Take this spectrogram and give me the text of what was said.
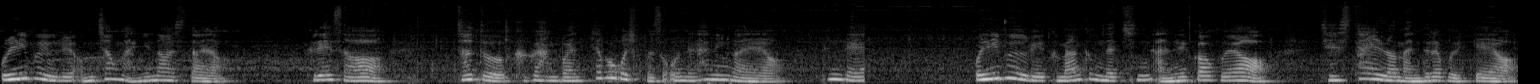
올리브유를 엄청 많이 넣었어요. 그래서 저도 그거 한번 해보고 싶어서 오늘 하는 거예요. 근데 올리브유를 그만큼 넣진 않을 거고요. 제 스타일로 만들어 볼게요.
